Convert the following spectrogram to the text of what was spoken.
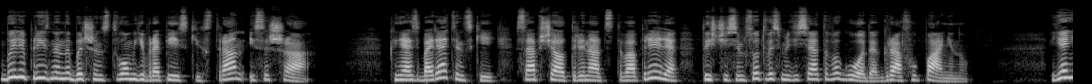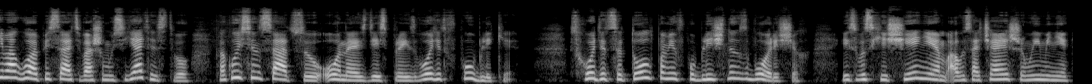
были признаны большинством европейских стран и США. Князь Борятинский сообщал 13 апреля 1780 года графу Панину. «Я не могу описать вашему сиятельству, какую сенсацию оное здесь производит в публике. Сходятся толпами в публичных сборищах и с восхищением о высочайшем имени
